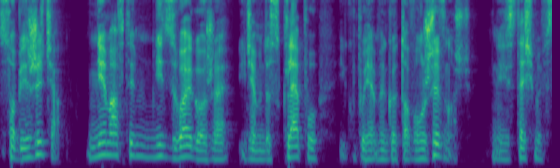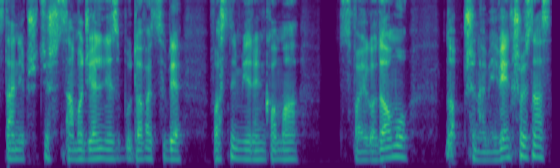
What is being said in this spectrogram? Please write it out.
sobie życia. Nie ma w tym nic złego, że idziemy do sklepu i kupujemy gotową żywność. Nie jesteśmy w stanie przecież samodzielnie zbudować sobie własnymi rękoma swojego domu, no przynajmniej większość z nas,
